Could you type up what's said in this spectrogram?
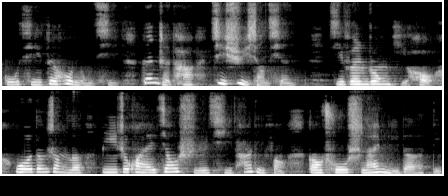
鼓起最后的勇气，跟着他继续向前。几分钟以后，我登上了比这块礁石其他地方高出十来米的顶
